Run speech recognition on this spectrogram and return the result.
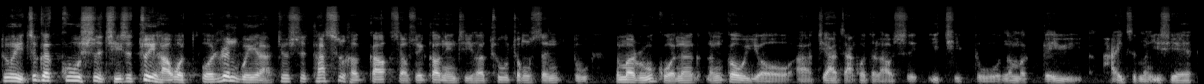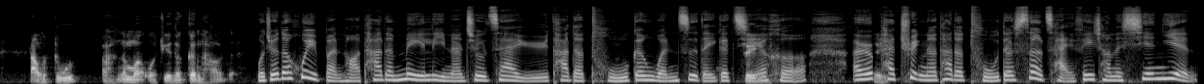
对，这个故事其实最好，我我认为啦，就是它适合高小学高年级和初中生读。那么如果呢，能够有啊家长或者老师一起读，那么给予孩子们一些导读。啊，那么我觉得更好的。我觉得绘本哈，它的魅力呢就在于它的图跟文字的一个结合。而 Patrick 呢，他的图的色彩非常的鲜艳，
